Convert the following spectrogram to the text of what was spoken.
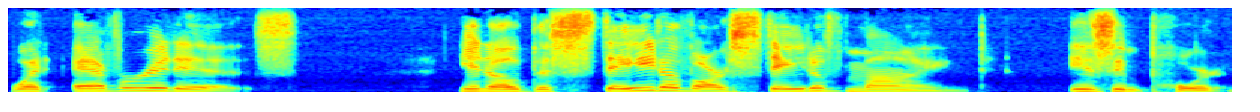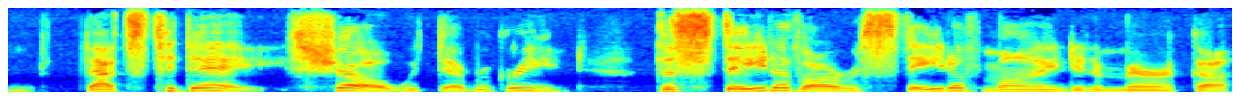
whatever it is, you know, the state of our state of mind is important. That's today's show with Deborah Greene. The state of our state of mind in America.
